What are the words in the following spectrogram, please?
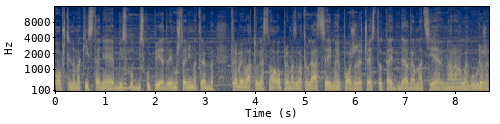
opštinama, Kistanje, biskup, mhm. Biskupija, da vidimo što njima treba. Treba im vatrogasna oprema za vatrogasce, imaju požare često, taj deo Dalmacije naravno uvek ugrožen.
